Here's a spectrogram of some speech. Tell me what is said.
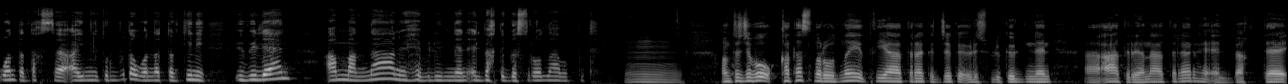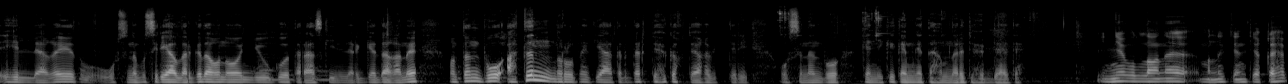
Онта такса айымны турбута оннаттан кини үбүлән амманнан үһебүлүннен элбахтык гастролла буппут Онта жабу Қатас народный театра кыджык республикүрдүнен атырыгын атырар, әлбәқті ихилләғы, усына бу сериалларга дагын онюгу, тарас кейінлерге даганы. Онтан бу атын народный театрдар төһө көқтөөгө биттери. Усынан бу кәнеке кәмге тахымнары төһөрдәді. Инне булланы мынык тен теккеп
